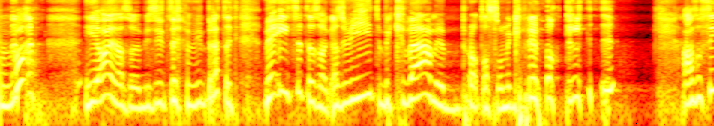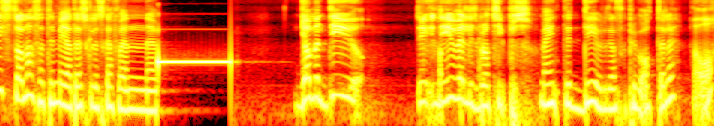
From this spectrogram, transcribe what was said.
Va? Ja alltså vi, sitter, vi berättar inte. Vi har insett en sak, alltså, vi är inte bekväma med att prata så mycket privatliv. Alltså sist sa Nasra till mig att jag skulle skaffa en, eh, Ja men det är ju det, det är ju väldigt bra tips. men inte det är väl ganska privat eller? Ja,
